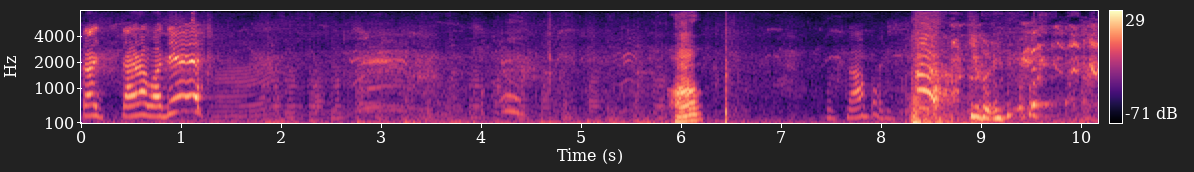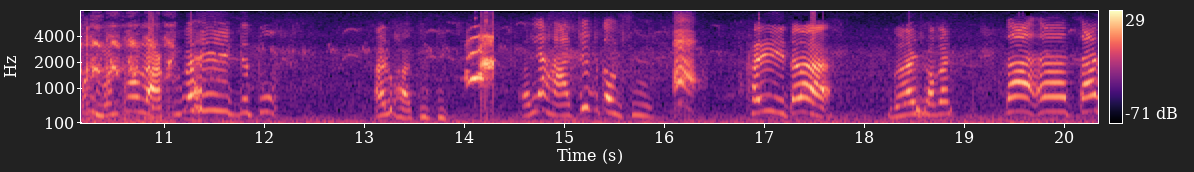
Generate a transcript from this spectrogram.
તારા વાદે? ના પડી. મને તો લાગતું નહીં કે તું આલું હાથું થી એટલે સાચું જ કહું છું. ખરી તારા ગળાની છોકન તાર તાર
